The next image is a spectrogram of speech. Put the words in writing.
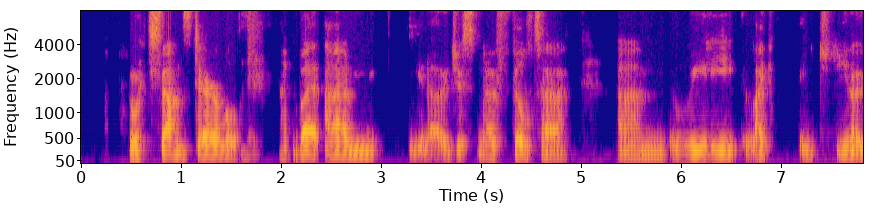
which sounds terrible, but, um, you know, just no filter, um, really like, you know,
